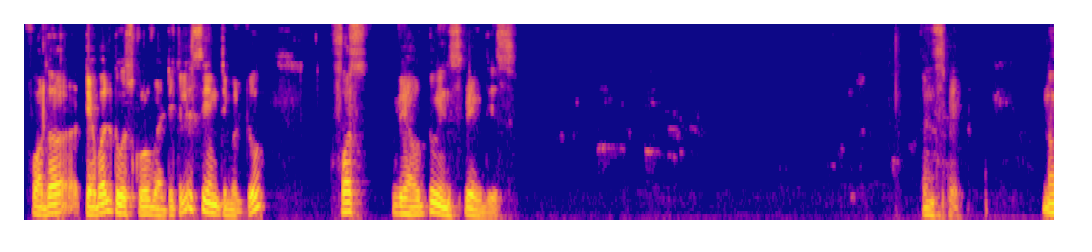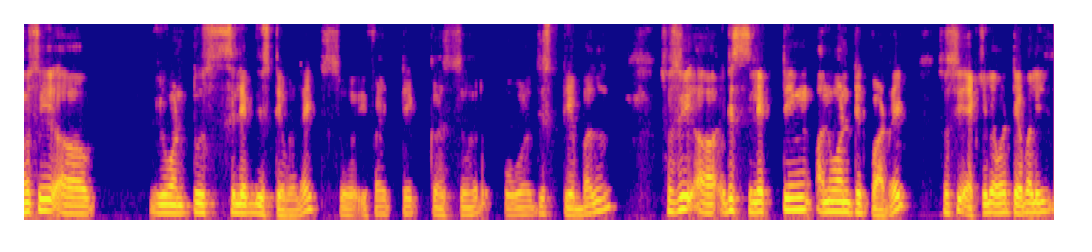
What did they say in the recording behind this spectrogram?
For the table to scroll vertically same thing will do. First we have to inspect this inspect. Now see uh, we want to select this table right? So if i take cursor over this table so see uh, it is selecting unwanted part right? So see actually our table is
